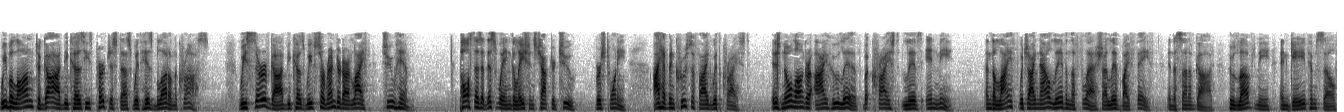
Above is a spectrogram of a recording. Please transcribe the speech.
We belong to God because He's purchased us with His blood on the cross. We serve God because we've surrendered our life to Him. Paul says it this way in Galatians chapter 2, verse 20 I have been crucified with Christ. It is no longer I who live, but Christ lives in me. And the life which I now live in the flesh, I live by faith in the Son of God, who loved me and gave himself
